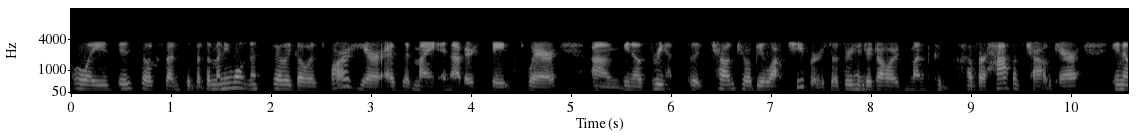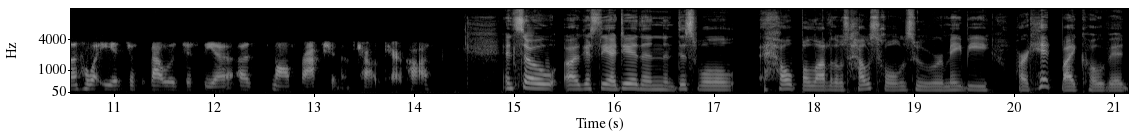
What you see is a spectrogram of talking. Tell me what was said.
Hawaii is so expensive, but the money won't necessarily go as far here as it might in other states where, um, you know, three like, childcare will be a lot cheaper. So three hundred dollars a month could cover half of childcare. You know, in Hawaii, it's just that would just be a, a small fraction of childcare costs. And so, I guess the idea then that this will help a lot of those households who were maybe hard hit by COVID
